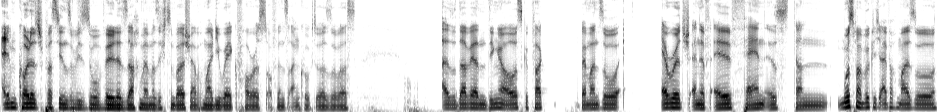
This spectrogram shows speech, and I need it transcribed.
Im College passieren sowieso wilde Sachen, wenn man sich zum Beispiel einfach mal die Wake Forest Offense anguckt oder sowas. Also da werden Dinge ausgepackt, wenn man so Average NFL-Fan ist, dann muss man wirklich einfach mal so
